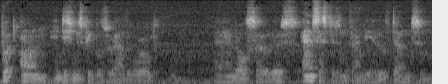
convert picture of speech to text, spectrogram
put on indigenous peoples around the world. And also, there's ancestors in the family who've done some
